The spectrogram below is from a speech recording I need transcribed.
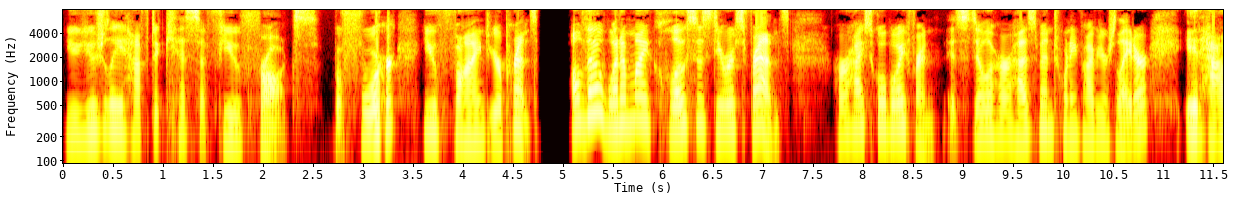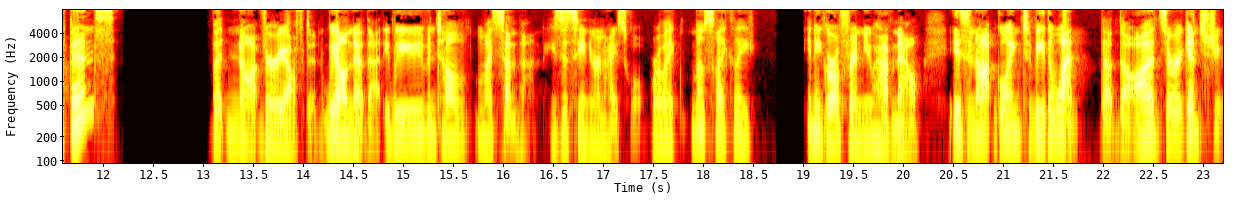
You usually have to kiss a few frogs before you find your prince. Although one of my closest, dearest friends, her high school boyfriend is still her husband 25 years later. It happens, but not very often. We all know that. We even tell my son that. He's a senior in high school. We're like, most likely, any girlfriend you have now is not going to be the one. The, the odds are against you,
